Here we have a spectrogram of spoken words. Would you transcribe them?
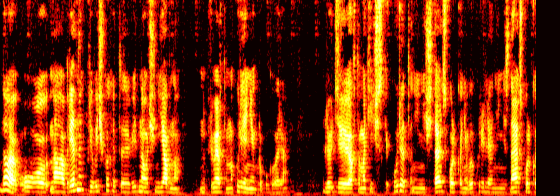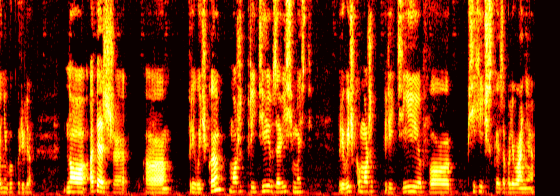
Да, у, на вредных привычках это видно очень явно. Например, там на курение, грубо говоря. Люди автоматически курят, они не считают, сколько они выкурили, они не знают, сколько они выкурили. Но, опять же, а, привычка может прийти в зависимость, привычка может перейти в психическое заболевание.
